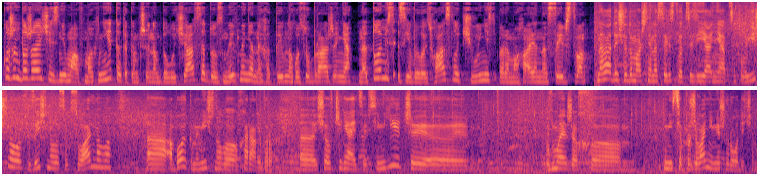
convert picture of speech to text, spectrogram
Кожен бажаючий знімав магніт та таким чином долучався до зникнення негативного зображення. Натомість з'явилось гасло Чуйність перемагає насильство. Нагадую, що домашнє насильство це діяння психологічного, фізичного, сексуального або економічного характеру, е, що вчиняється в сім'ї чи е, в межах е, місця проживання між родичами.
